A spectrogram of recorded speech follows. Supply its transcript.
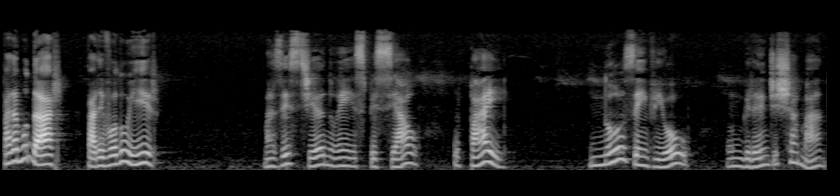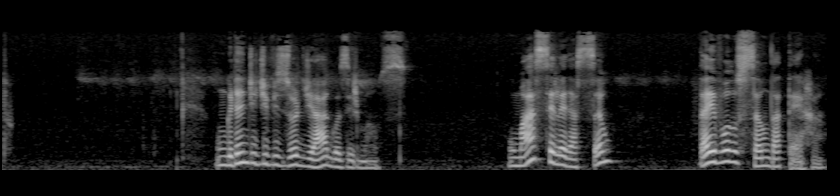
para mudar, para evoluir, mas este ano em especial, o Pai nos enviou um grande chamado, um grande divisor de águas, irmãos, uma aceleração da evolução da Terra.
